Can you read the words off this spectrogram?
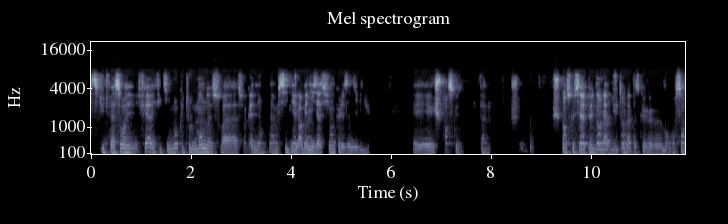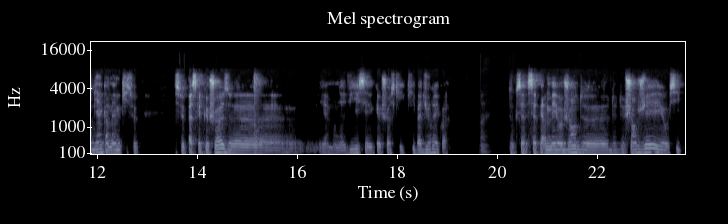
c'est une façon de faire effectivement que tout le monde soit, gagnant, hein, aussi bien l'organisation que les individus. Et je pense que, enfin, je, pense que c'est un peu dans l'air du temps là, parce que bon, on sent bien quand même qu'il se, il se passe quelque chose, euh, et à mon avis, c'est quelque chose qui, qui va durer, quoi. Ouais. Donc ça, ça permet aux gens de, de, de changer aussi,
